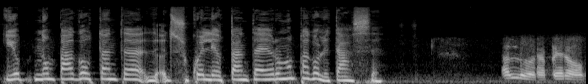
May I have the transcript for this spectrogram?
io non pago 80, su quelle 80 euro non pago le tasse. Allora, però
